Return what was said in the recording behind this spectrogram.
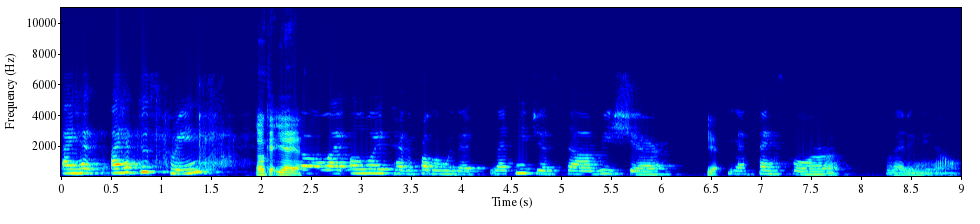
I have I have two screens. Okay, yeah, yeah. So I always have a problem with it. Let me just uh, reshare. Yeah. Yeah, thanks for letting me know.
